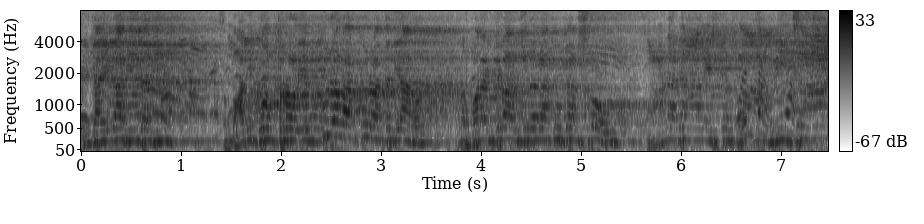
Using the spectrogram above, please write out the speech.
Berkait lagi tadi. Kembali kontrol yang kurang akurat tadi Aron. Lemparan keral sudah lakukan slow. Sana ada Alex ke depan.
